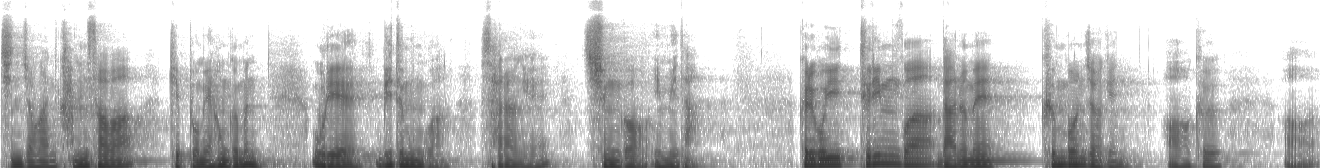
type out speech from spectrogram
진정한 감사와 기쁨의 헌금은 우리의 믿음과 사랑의 증거입니다. 그리고 이 드림과 나눔의 근본적인 어, 그 어,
